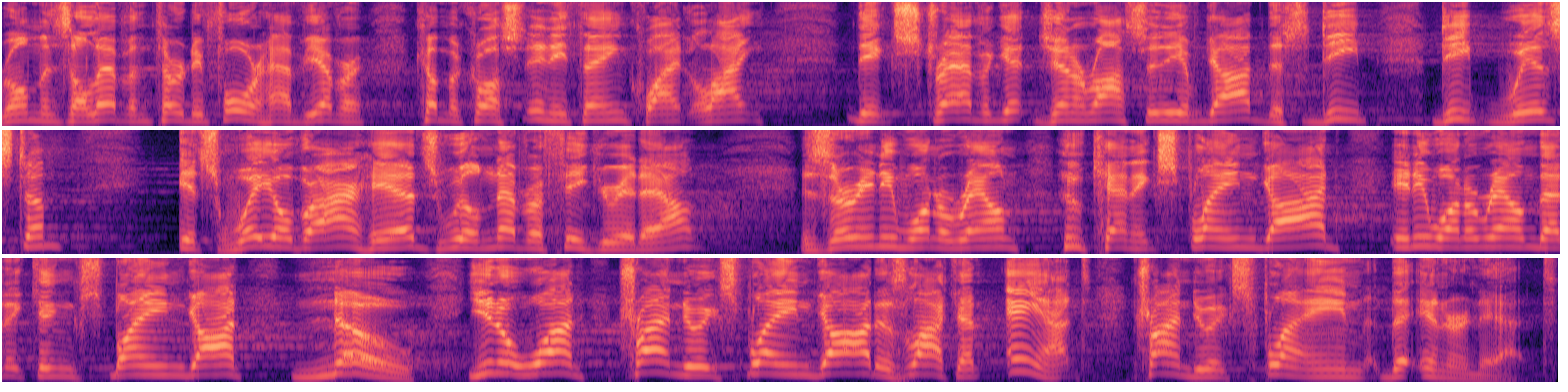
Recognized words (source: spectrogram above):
Romans 11 34. Have you ever come across anything quite like the extravagant generosity of God, this deep, deep wisdom? It's way over our heads. We'll never figure it out. Is there anyone around who can explain God? Anyone around that it can explain God? No. You know what? Trying to explain God is like an ant trying to explain the internet.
